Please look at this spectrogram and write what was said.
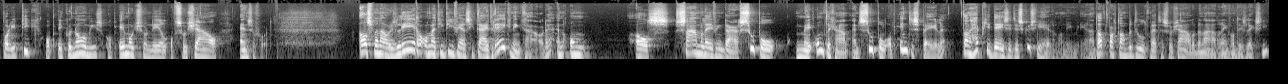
politiek, op economisch, op emotioneel, op sociaal enzovoort. Als we nou eens leren om met die diversiteit rekening te houden en om als samenleving daar soepel mee om te gaan en soepel op in te spelen, dan heb je deze discussie helemaal niet meer. En dat wordt dan bedoeld met de sociale benadering van dyslexie.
